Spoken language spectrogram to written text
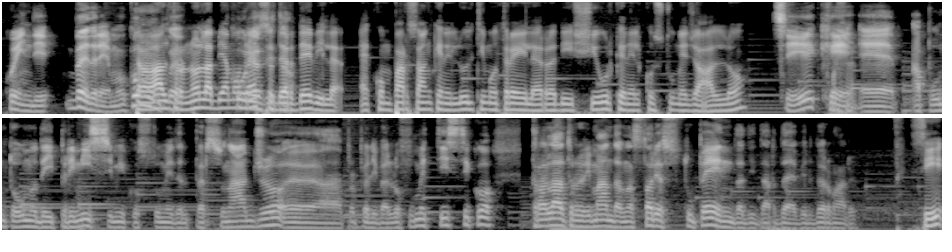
Quindi vedremo. Tra Comunque, l'altro, non l'abbiamo curiosità. detto, Daredevil è comparso anche nell'ultimo trailer di She-Hulk nel costume giallo. Sì, che Cos'è? è appunto uno dei primissimi costumi del personaggio, eh, proprio a livello fumettistico. Tra l'altro rimanda a una storia stupenda di Daredevil, vero Mario? Sì,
